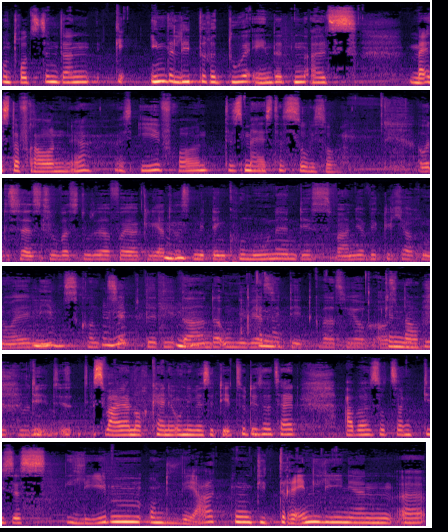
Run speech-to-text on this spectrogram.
und trotzdem dann in der Literatur endeten als Meisterfrauen, ja, als Ehefrauen des Meisters sowieso. Aber das heißt, so was du da vorher erklärt mhm. hast mit den Kommunen, das waren ja wirklich auch neue mhm. Lebenskonzepte, die mhm. da an der Universität genau. quasi auch genau. ausprobiert genau. wurden. Die, es war ja noch keine Universität zu dieser Zeit, aber sozusagen dieses Leben und Werken, die Trennlinien äh,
